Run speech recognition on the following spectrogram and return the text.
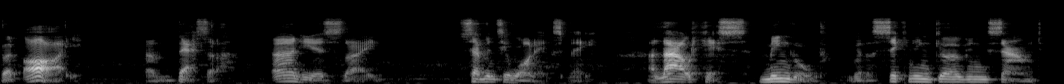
But I am better, and he is slain. 71 XP. A loud hiss, mingled with a sickening gurgling sound,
